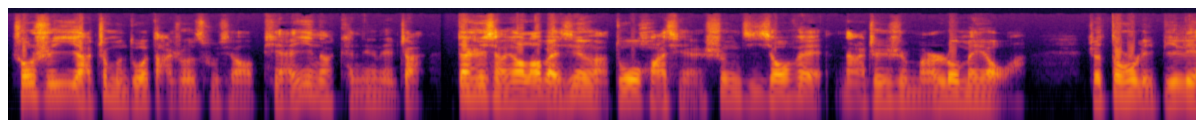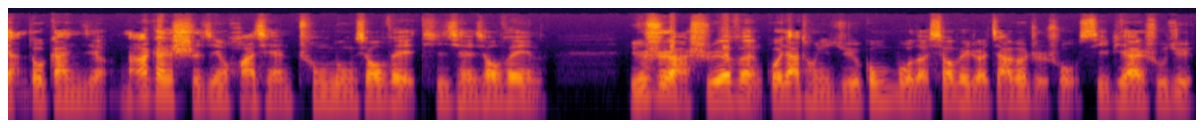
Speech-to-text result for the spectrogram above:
双十一啊这么多打折促销，便宜呢肯定得占，但是想要老百姓啊多花钱升级消费，那真是门儿都没有啊！这兜里比脸都干净，哪敢使劲花钱冲动消费、提前消费呢？于是啊，十月份国家统计局公布的消费者价格指数 CPI 数据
